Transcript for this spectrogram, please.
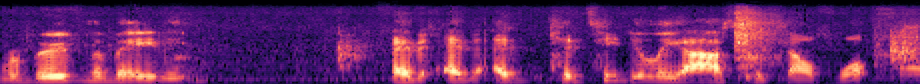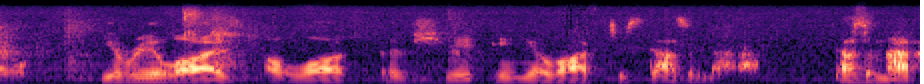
remove the meeting, and, and, and continually ask yourself what for, you realize a lot of shit in your life just doesn't matter. Doesn't matter.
